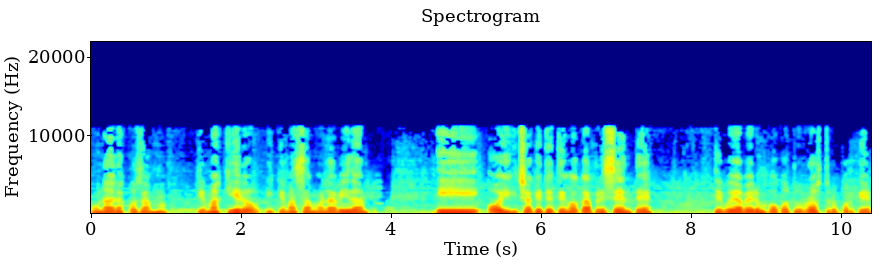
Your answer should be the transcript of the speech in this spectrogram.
una de las cosas que más quiero y que más amo en la vida. Y hoy, ya que te tengo acá presente, te voy a ver un poco tu rostro porque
